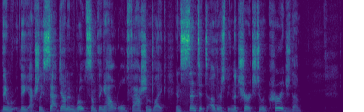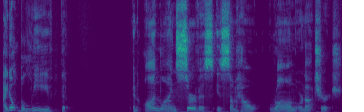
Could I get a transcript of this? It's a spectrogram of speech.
they they actually sat down and wrote something out old fashioned like and sent it to others in the church to encourage them. I don't believe that an online service is somehow wrong or not church.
